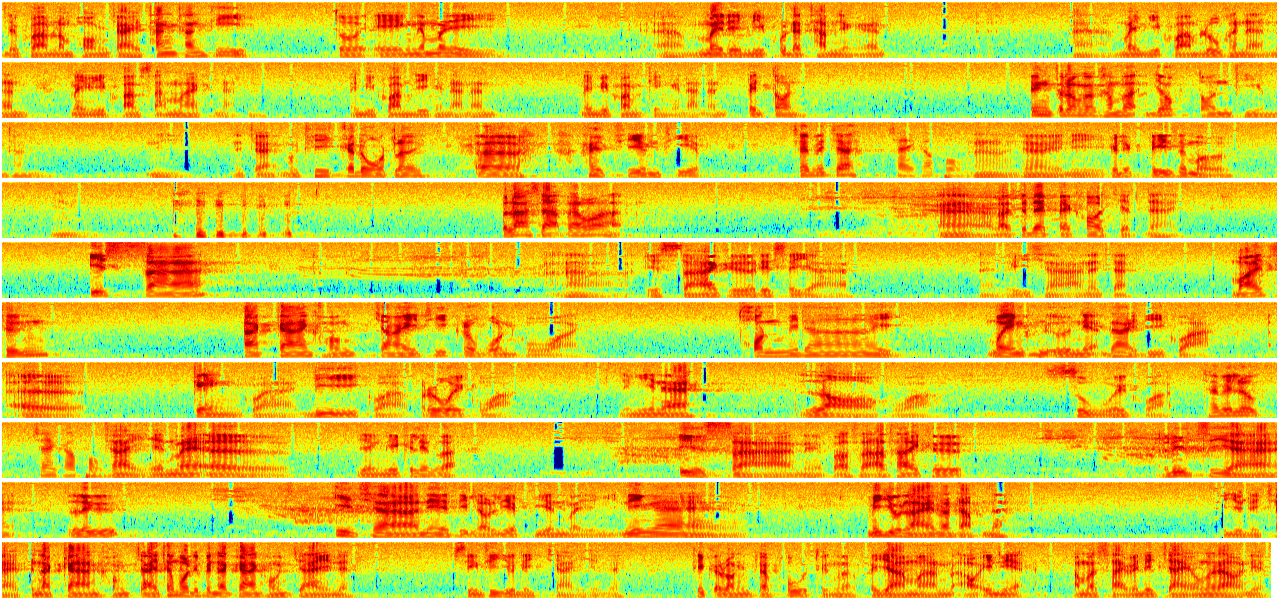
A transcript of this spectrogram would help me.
ด้วยความลำพองใจทั้งทั้งที่ตัวเองนั้นไม่ได้ไม่ได้มีคุณธรรมอย่างนั้นไม่มีความรู้ขนาดนั้น ไม่มีความสามารถขนาดนั้น ไม่มีความดีขนาดนั้น ไม่มีความเก่งขนาดนั้น เป็นต้น ซึ่งตรงกับคำว่า ยกตนเทียมท่าน นี่นะจ๊ะบางทีกระโดดเลย เออ ให้เทียมเทียบ ใช่ไหมจ๊ะ ใช่ครับผมอ่าใช่นี่ก็เรียกตีเสมอ อืมปราสะแปลว่า อ่า เราจะได้ไปข้อเจ็ดได้ อิสาอ่า อิสาคือริษยาอ่าหรืออิจฉานะจ๊ะ หมายถึงอาการของใจที่กระวนกระวาย ทนไม่ได้ เมื่อเห็นคนอื่นเนี่ยได้ดีกว่า เออเก่งกว่าดีกว่ารวยกว่า อย่างนี้นะหล่อกว่า สวยกว่า ใช่ไหมลูก ใช่ครับผม ใช่เห็นไหมเออ อย่างนี้ก็เรียกว่า อิสาเนี่ยภาษาไทยคือริษยา หรือ อิจฉาเนี่ยที่เราเรียกเพี้ยนมาอย่างนี้ นี่ง่ายมีอยู่หลายระดับนะ ที่อยู่ในใจ เป็นอาการของใจ ทั้งหมดนี่เป็นอาการของใจเนี่ยสิ่งที่อยู่ในใจเห็นไหมที่กำลังจะพูดถึงว่าพยามารเอาไอ้นี่เอามาใส่ไว้ในใจของเราเนี่ย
